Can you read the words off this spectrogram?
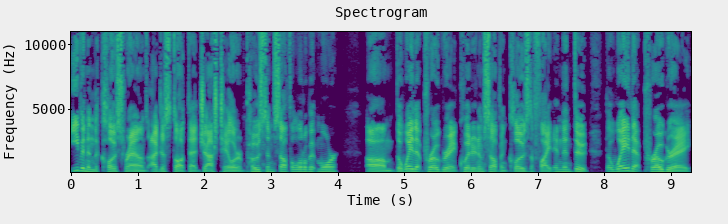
even in the close rounds, I just thought that Josh Taylor imposed himself a little bit more. Um, the way that Prograis acquitted himself and closed the fight, and then dude, the way that Prograis,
